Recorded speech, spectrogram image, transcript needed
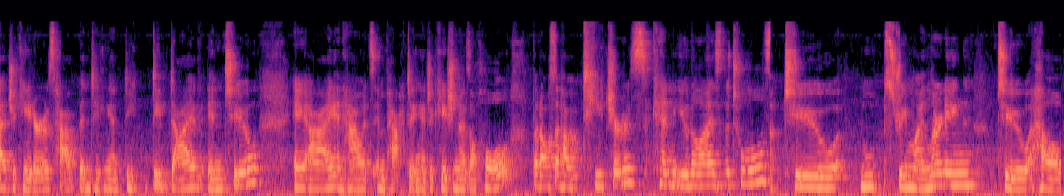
educators have been taking a deep, deep dive into AI and how it's impacting education as a whole, but also how teachers can utilize the tools to streamline learning, to help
